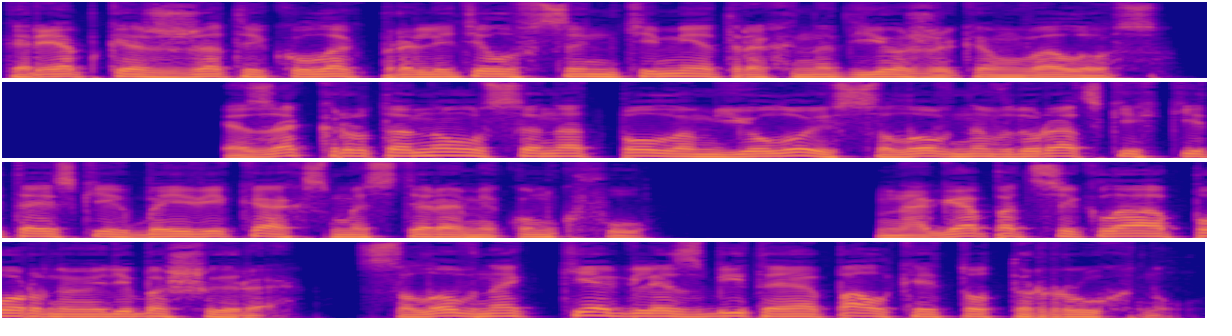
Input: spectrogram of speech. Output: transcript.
Крепко сжатый кулак пролетел в сантиметрах над ежиком волос. Казак крутанулся над полом юлой, словно в дурацких китайских боевиках с мастерами кунг-фу. Нога подсекла опорную дебошира, словно кегля, сбитая палкой, тот рухнул.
